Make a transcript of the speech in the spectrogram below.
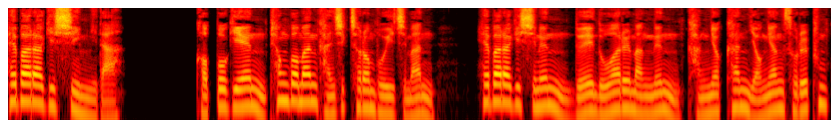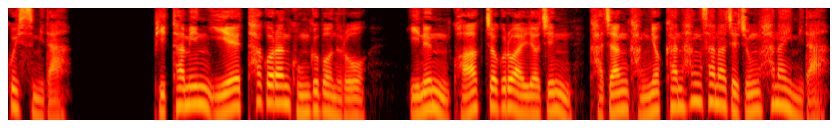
해바라기 씨입니다. 겉보기엔 평범한 간식처럼 보이지만 해바라기 씨는 뇌 노화를 막는 강력한 영양소를 품고 있습니다. 비타민 E의 탁월한 공급원으로 이는 과학적으로 알려진 가장 강력한 항산화제 중 하나입니다.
